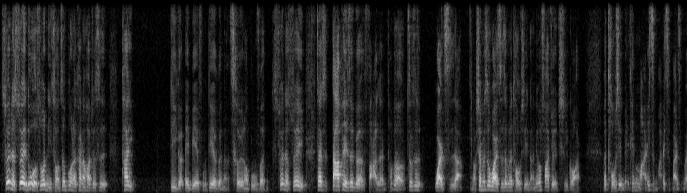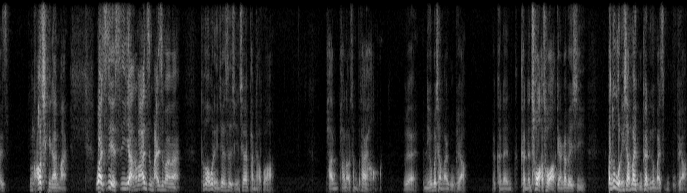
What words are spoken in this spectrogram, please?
所以呢，所以如果说你从这部分来看的话，就是它第一个 ABF，第二个呢车用的部分，所以呢，所以再搭配这个法人，好不好？这是外资啊，啊，下面是外资这边投信啊，你会发觉很奇怪，那投信每天买，一直买，一直买，一直买，一直毛起来买。外资也是一样，他妈一直买，一直买买。他我问你一件事情，现在盘好不好？盘盘好像不太好，对不对？你会不会想买股票？那可能可能错啊错啊，给人家没戏。啊，如果你想卖股票，你会买什么股票？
